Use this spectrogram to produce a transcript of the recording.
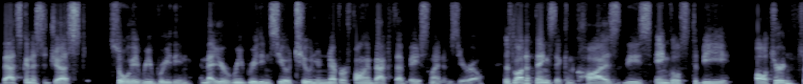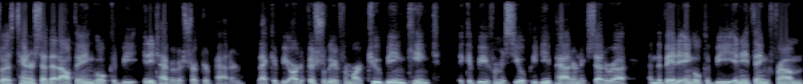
That's going to suggest solely rebreathing and that you're rebreathing CO2 and you're never falling back to that baseline of zero. There's a lot of things that can cause these angles to be altered. So as Tanner said, that alpha angle could be any type of obstructive pattern. That could be artificially from our tube being kinked. It could be from a COPD pattern, etc and the beta angle could be anything from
